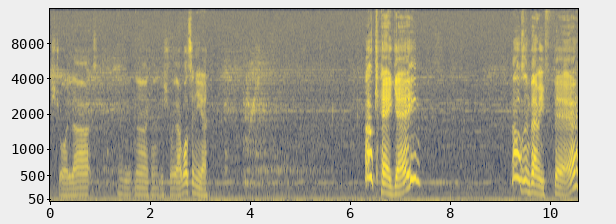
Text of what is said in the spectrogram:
Destroy that. No, I can't destroy that. What's in here? Okay, game. That wasn't very fair.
